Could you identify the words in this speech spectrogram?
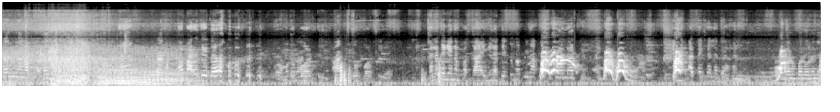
Yung ano? Patay na. Pagkano? Ah, para dito. Oh, magkano? 240. Ha? 240. Talaga yan ang pagkain nila dito nga pinapagawa natin. Ay, Yan ang atay talaga. Ang balong-balona niya.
